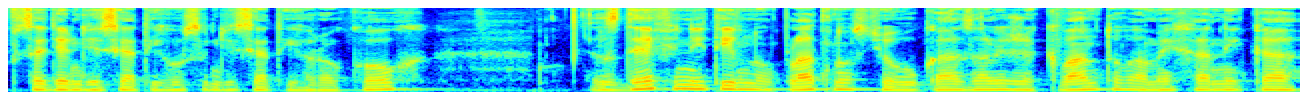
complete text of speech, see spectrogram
v 70. 80. rokoch, s definitívnou platnosťou ukázali, že kvantová mechanika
